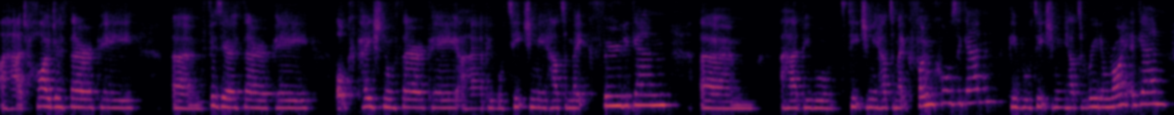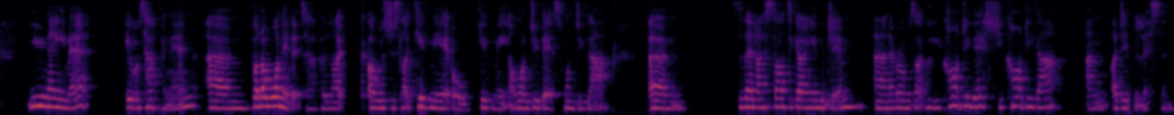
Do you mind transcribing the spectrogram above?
I had hydrotherapy, um, physiotherapy, occupational therapy. I had people teaching me how to make food again. Um, I had people teaching me how to make phone calls again, people teaching me how to read and write again. You name it, it was happening. Um, but I wanted it to happen. Like, I was just like, give me it all, give me, I want to do this, want to do that. Um, so then I started going in the gym, and everyone was like, well, you can't do this, you can't do that and I didn't listen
